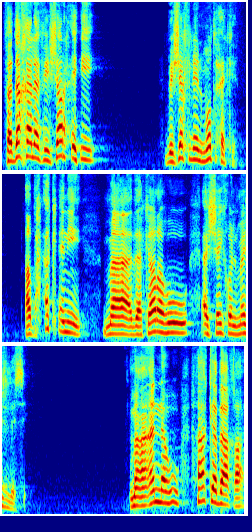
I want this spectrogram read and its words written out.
فدخل في شرحه بشكل مضحك. أضحكني ما ذكره الشيخ المجلسي. مع أنه هكذا قال.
